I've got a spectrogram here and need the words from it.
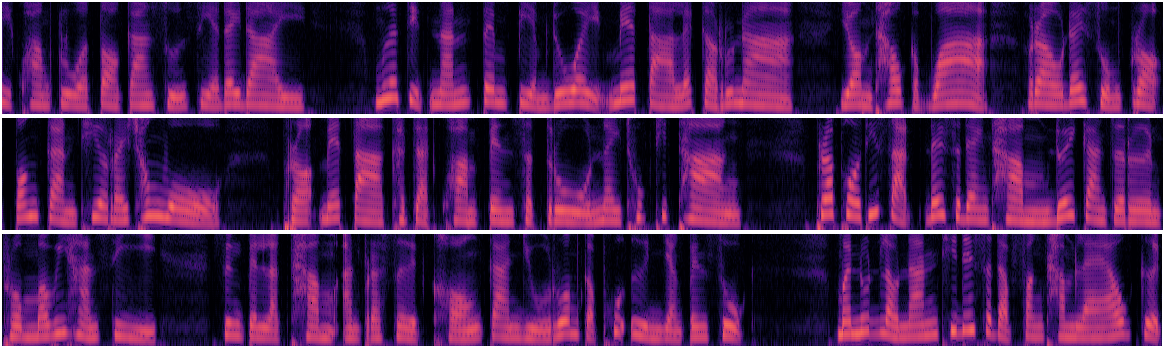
มีความกลัวต่อการสูญเสียใด ๆ เมื่อจิตนั้นเต็มเปี่ยมด้วยเมตตาและกรุณา ย่อมเท่ากับว่า เราได้สวมเกราะป้องกันที่ไร้ช่องโหว่เพราะเมตตาขจัดความเป็นศัตรูในทุกทิศทาง พระโพธิสัตว์ได้แสดงธรรมด้วยการเจริญพรหมวิหารสี่ซึ่งเป็นหลักธรรมอันประเสริฐของการอยู่ร่วมกับผู้อื่นอย่างเป็นสุข มนุษย์เหล่านั้นที่ได้สดับฟังธรรมแล้วเกิด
